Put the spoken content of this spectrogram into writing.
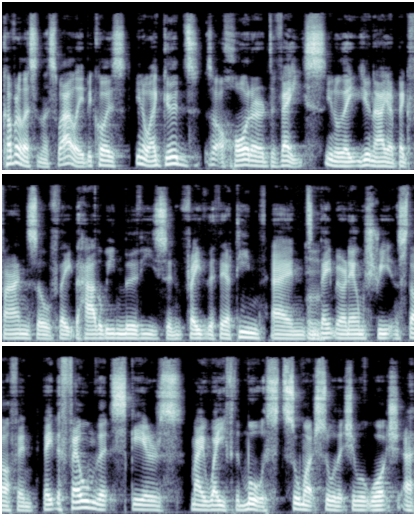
cover this in the Swally because you know a good sort of horror device. You know, like you and I are big fans of like the Halloween movies and Friday the Thirteenth and Nightmare on Elm Street and stuff, and like the film that scares my wife the most, so much so that she won't watch uh,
